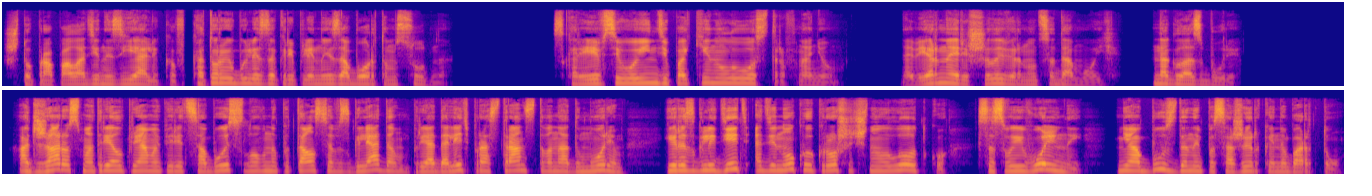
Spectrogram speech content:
что пропал один из яликов, которые были закреплены за бортом судна. Скорее всего, Инди покинула остров на нем. Наверное, решила вернуться домой, на глаз бури. Аджаро смотрел прямо перед собой, словно пытался взглядом преодолеть пространство над морем и разглядеть одинокую крошечную лодку со своевольной, необузданной пассажиркой на борту.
